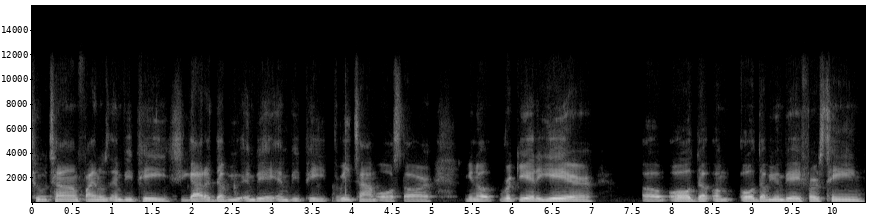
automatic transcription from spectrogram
two-time Finals MVP. She got a WNBA MVP, three-time All-Star. You know, Rookie of the Year, um, all um, all WNBA first team,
